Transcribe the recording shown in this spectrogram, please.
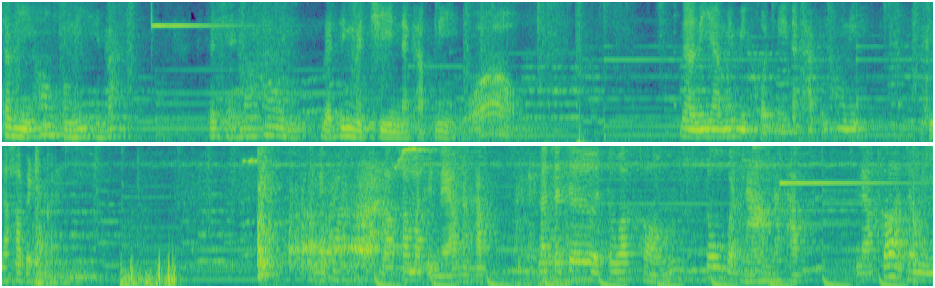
จะมีห้องตรงนี้เห็นปะจะเขียนว่าห้อง vending machine นะครับ นี่ว้าวเดี๋ยวนี้ยังไม่มีคนนี้นะครับ เป็นห้องนี้ แล้วเข้าไปดูกันนะครับเราเข้ามาถึงแล้วนะครับ เราจะเจอตัวของตู้กดน้ำนะครับ แล้วก็จะมี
